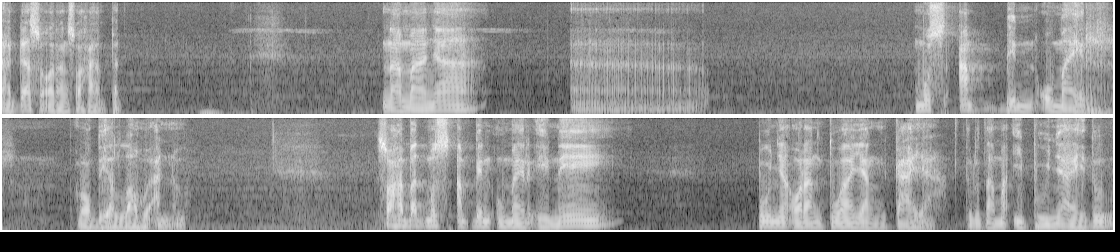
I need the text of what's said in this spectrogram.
ada seorang sahabat, namanya uh, Mus'ab bin Umair radhiyallahu anhu. Sahabat Mus'ab bin Umair ini punya orang tua yang kaya, terutama ibunya itu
